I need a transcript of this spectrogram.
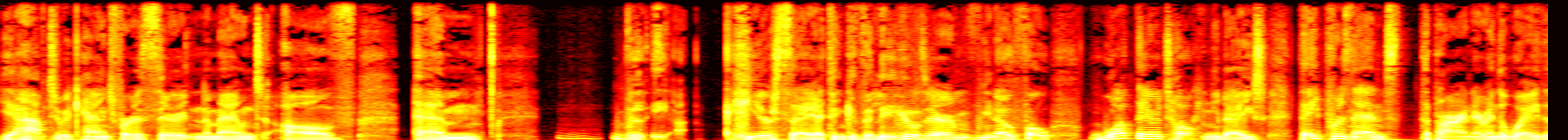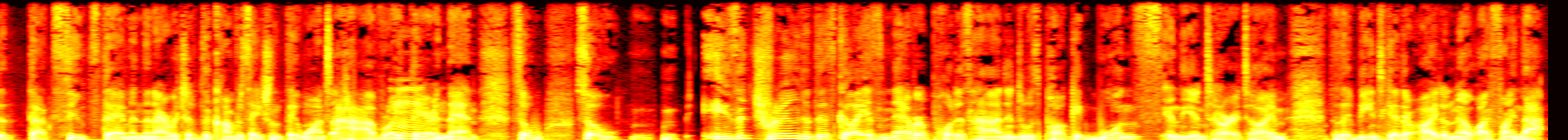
you have to account for a certain amount of um hearsay, I think is the legal term, you know, for what they're talking about. They present the partner in the way that, that suits them in the narrative, the conversation that they want to have right there and then. So, so is it true that this guy has never put his hand into his pocket once in the entire time that they've been together? I don't know. I find that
